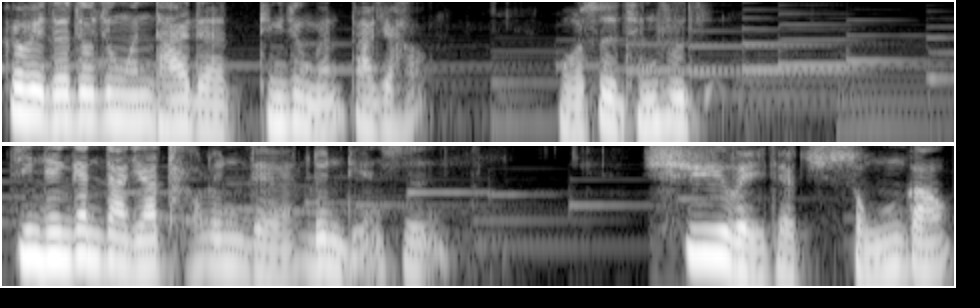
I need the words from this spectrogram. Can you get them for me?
各位德州中文台的听众们，大家好，我是岑夫子。今天跟大家讨论的论点是虚伪的崇高，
